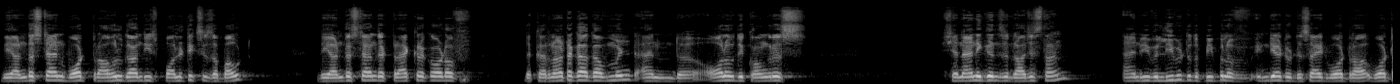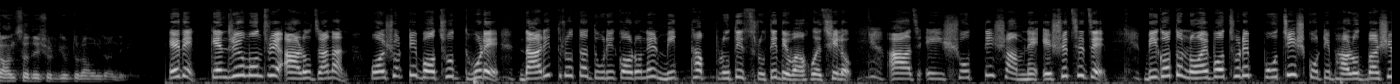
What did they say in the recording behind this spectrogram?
They understand what Rahul Gandhi's politics is about. They understand the track record of the Karnataka government and uh, all of the Congress shenanigans in Rajasthan. And we will leave it to the people of India to decide what, Ra- what answer they should give to Rahul Gandhi. এদিন কেন্দ্রীয় মন্ত্রী আরও জানান পঁয়ষট্টি বছর ধরে দারিদ্রতা দূরীকরণের মিথ্যা প্রতিশ্রুতি দেওয়া হয়েছিল আজ এই সত্যি সামনে এসেছে যে বিগত নয় বছরে পঁচিশ কোটি ভারতবাসী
